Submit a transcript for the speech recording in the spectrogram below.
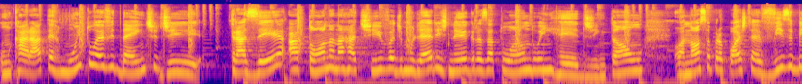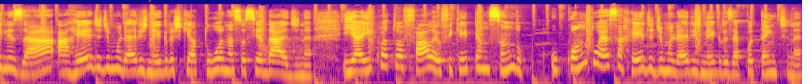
um caráter muito evidente de trazer à tona a narrativa de mulheres negras atuando em rede. Então, a nossa proposta é visibilizar a rede de mulheres negras que atua na sociedade, né? E aí, com a tua fala, eu fiquei pensando o quanto essa rede de mulheres negras é potente, né?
